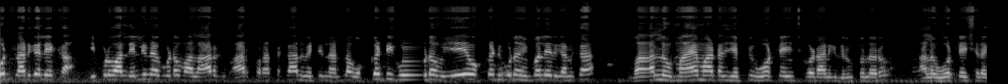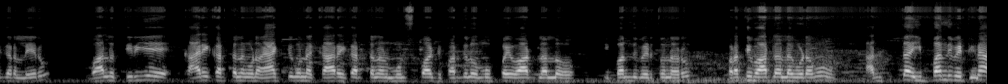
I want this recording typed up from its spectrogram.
ఓట్లు అడగలేక ఇప్పుడు వాళ్ళు వెళ్ళినా కూడా వాళ్ళ ఆరు ఆరు పథకాలు పెట్టిన దాంట్లో ఒక్కటి కూడా ఏ ఒక్కటి కూడా ఇవ్వలేదు కనుక వాళ్ళు మాయమాటలు చెప్పి ఓట్లు వేయించుకోవడానికి తిరుగుతున్నారు. అలా ఓట్లు వేసే దగ్గర లేరు. వాళ్ళు తిరిగే కార్యకర్తలను కూడా యాక్టివ్ ఉన్న కార్యకర్తలను మున్సిపాలిటీ పరిధిలో ముప్పై వార్డులలో ఇబ్బంది పెడుతున్నారు. ప్రతి వార్డులలో కూడా అంత ఇబ్బంది పెట్టినా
